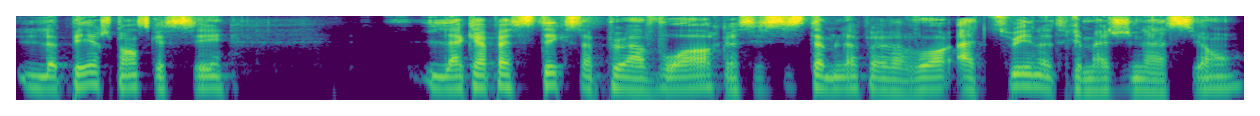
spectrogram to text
Le pire, je pense que c'est la capacité que ça peut avoir, que ces systèmes-là peuvent avoir à tuer notre imagination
